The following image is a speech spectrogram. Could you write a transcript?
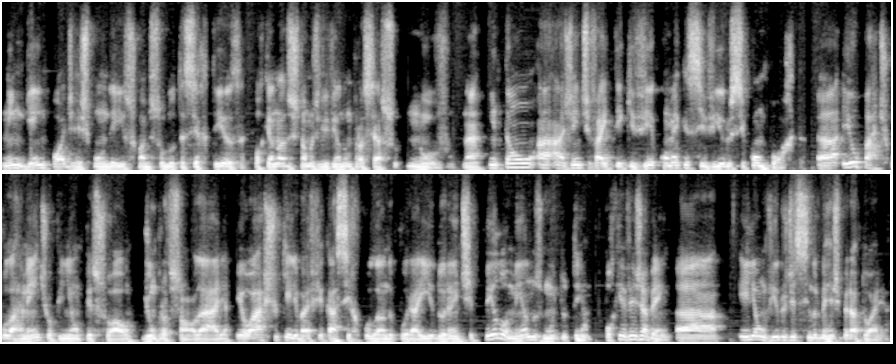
ninguém pode responder isso com absoluta certeza, porque nós estamos vivendo um processo novo, né? Então a, a gente vai ter que ver como é que esse vírus se comporta. Uh, eu, particularmente, opinião pessoal de um profissional da área, eu acho que ele vai ficar circulando por aí durante pelo menos muito tempo. Porque, veja bem, uh, ele é um vírus de síndrome respiratória.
